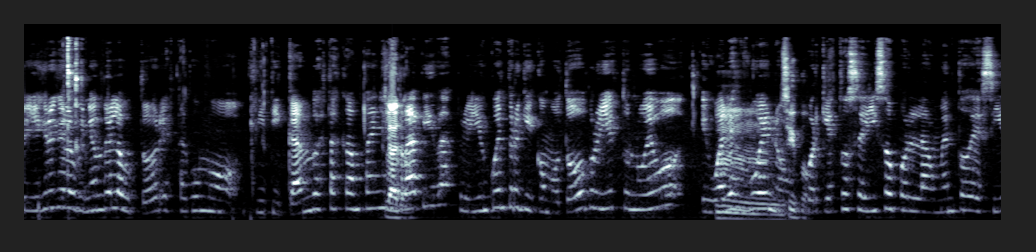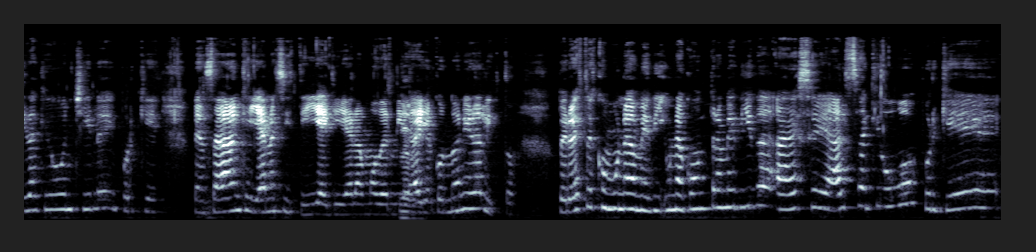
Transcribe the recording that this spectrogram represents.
Pero yo creo que la opinión del autor está como criticando estas campañas Claro. rápidas, pero yo encuentro que como todo proyecto nuevo, igual es Mm, bueno, sí, po. porque esto se hizo por el aumento de SIDA que hubo en Chile y porque pensaban que ya no existía, que ya era modernidad Claro. y el condón era listo. Pero esto es como una, una contramedida a ese alza que hubo porque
